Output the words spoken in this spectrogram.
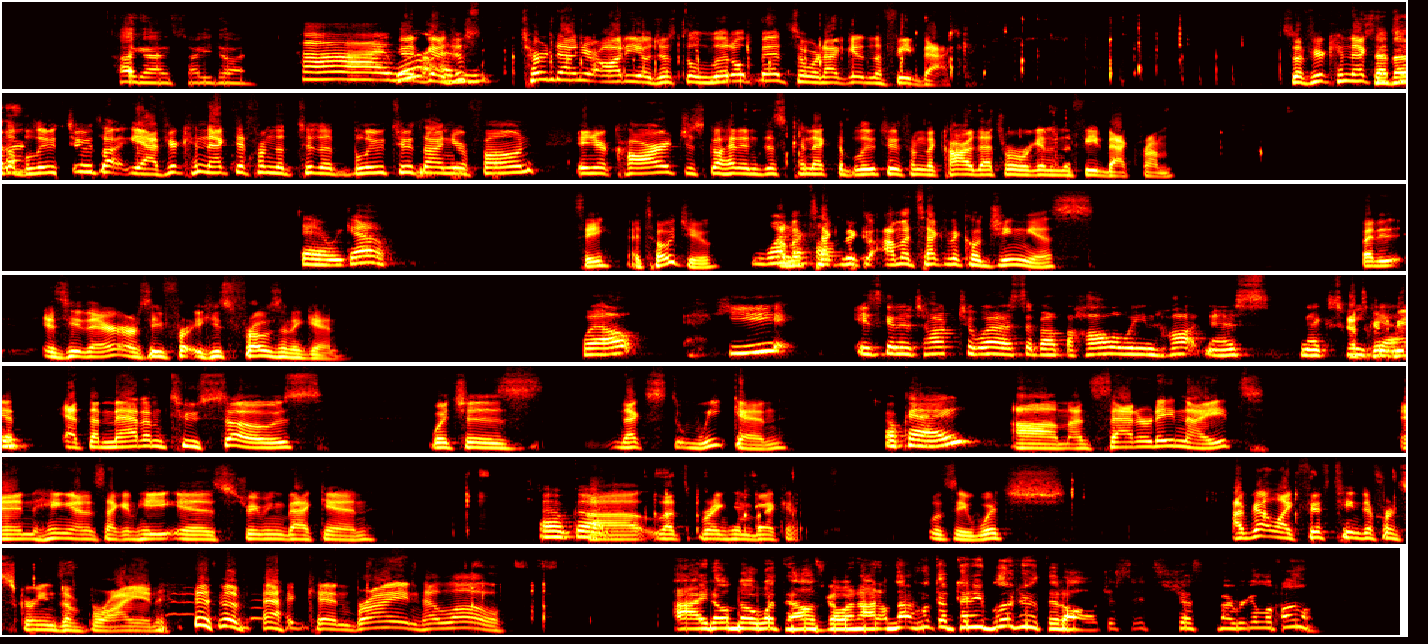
Hi guys, how you doing? Hi. Good, we're good. un- Just turn down your audio just a little bit so we're not getting the feedback. So if you're connected to the? Bluetooth, yeah, if you're connected from the to the Bluetooth on your phone in your car, just go ahead and disconnect the Bluetooth from the car. That's where we're getting the feedback from. there we go. See, I told you. Wonderful. I'm a technical. I'm a technical genius. But is he there, or is he? Fro- he's frozen again. Well, he is going to talk to us about the Halloween hotness next It's going to weekend. be at, at the Madame Tussauds, which is next weekend. okay. um, on Saturday night. And hang on a second, he is streaming back in. Oh, good. Uh, let's bring him back. in. Let's see which. I've got like 15 different screens of Brian in the back end. Brian, hello. I don't know what the hell's going on. I'm not hooked up to any Bluetooth at all. Just it's just my regular phone.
